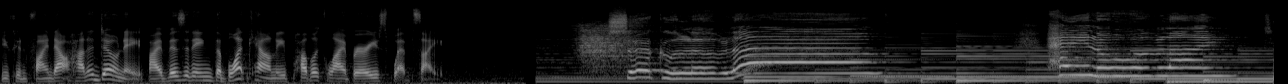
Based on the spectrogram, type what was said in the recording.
You can find out how to donate by visiting the Blount County Public Library's website circle of love, halo of light.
